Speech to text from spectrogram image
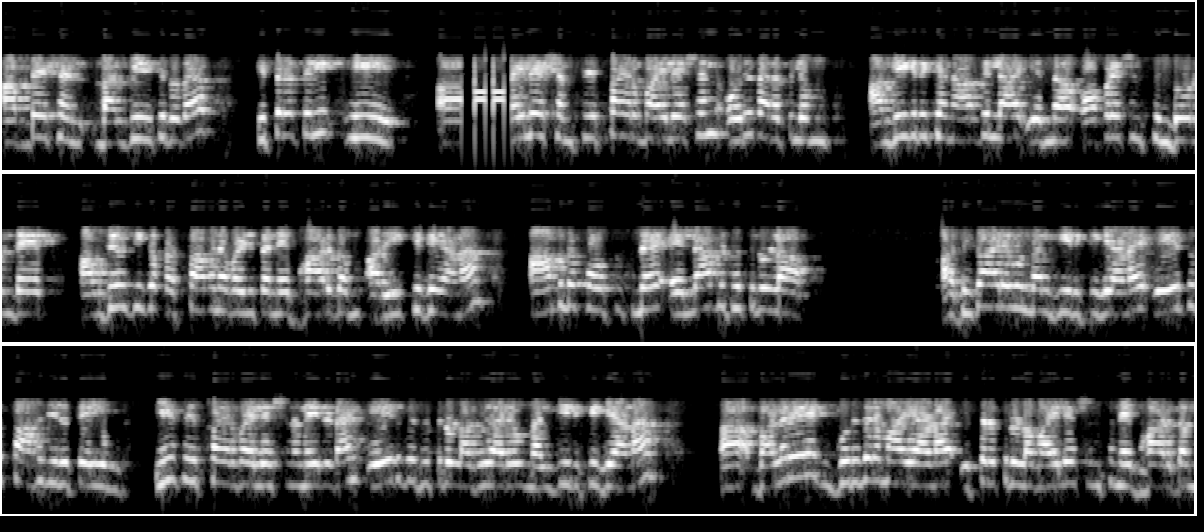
അപ്ഡേഷൻ നൽകിയിരിക്കുന്നത്. ഇത്തരത്തിൽ ഈ വയലേഷൻ സീസ്ഫയർ വയലേഷൻ ഒരു തരത്തിലും അംഗീകരിക്കാനാകില്ല എന്ന് ഓപ്പറേഷൻ സിന്ദൂറിന്റെ ഔദ്യോഗിക പ്രസ്താവന വഴി തന്നെ ഭാരതം അറിയിക്കുകയാണ്. ആമുഖ ഫോഴ്സസിന് എല്ലാ വിധത്തിലുള്ള അധികാരവും നൽകിയിരിക്കുകയാണ്. ഏത് സാഹചര്യത്തെയും ഈ സീസ്ഫയർ വയലേഷനെ നേരിടാൻ ഏത് വിധത്തിലുള്ള അധികാരവും നൽകിയിരിക്കുകയാണ്. വളരെ ഗുരുതരമായാണ് ഇത്തരത്തിലുള്ള വയലേഷൻസിനെ ഭാരതം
